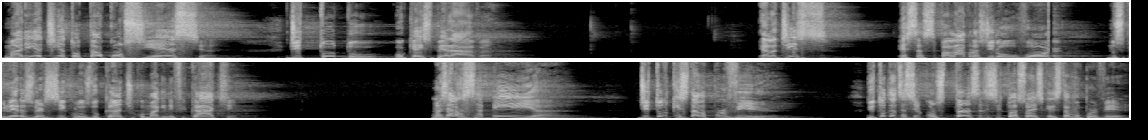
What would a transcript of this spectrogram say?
Maria tinha total consciência de tudo o que a esperava. Ela diz essas palavras de louvor nos primeiros versículos do cântico Magnificat, mas ela sabia de tudo que estava por vir de todas as circunstâncias e situações que eles estavam por vir,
